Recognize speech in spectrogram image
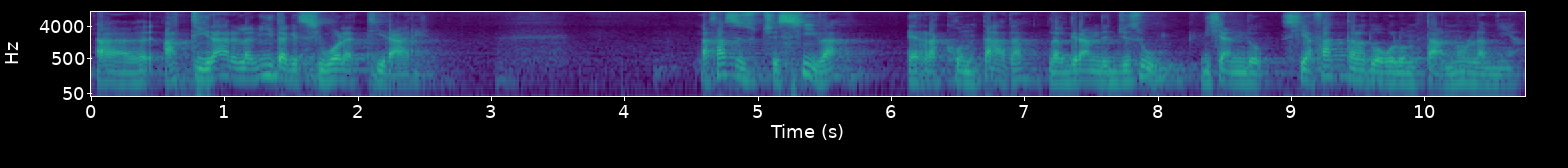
attirare la vita che si vuole attirare. La fase successiva è raccontata dal grande Gesù dicendo sia fatta la tua volontà, non la mia.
